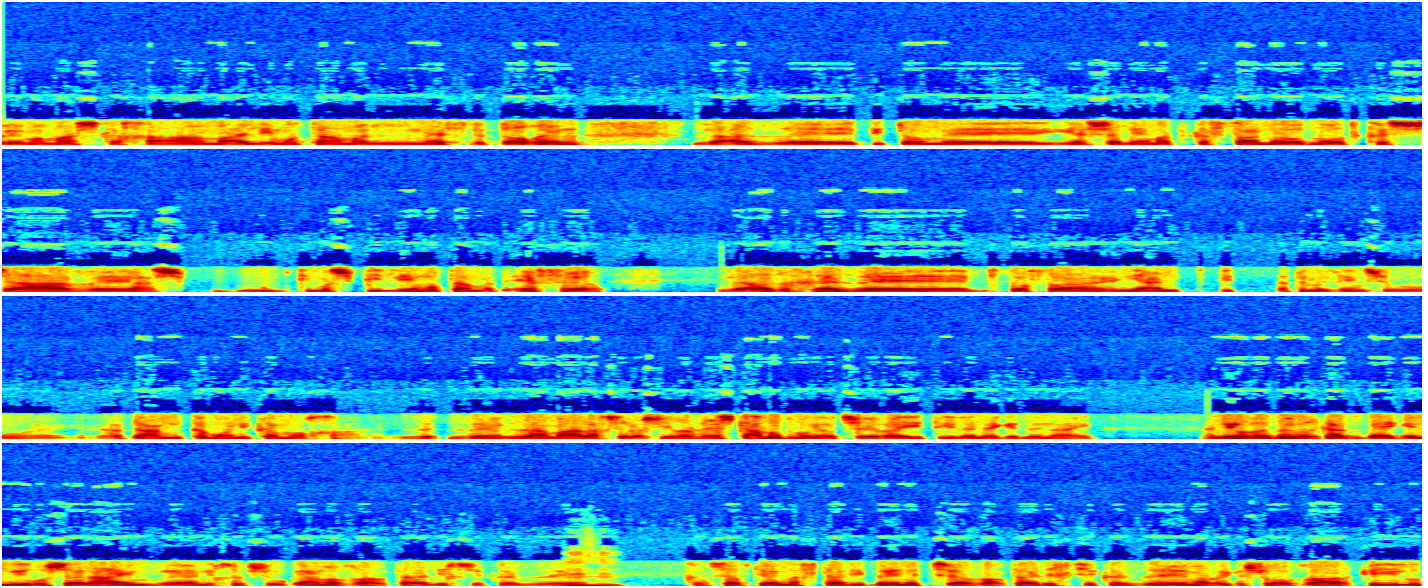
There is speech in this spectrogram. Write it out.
וממש ככה מעלים אותם על נס ותורן, ואז אה, פתאום אה, יש עליהם התקפה מאוד מאוד קשה, ומשפילים אותם עד אפר. ואז אחרי זה, בסוף העניין, אתה מבין שהוא אה, אדם כמוני כמוך. זה, זה, זה המהלך של השיר הזה, יש כמה דמויות שראיתי לנגד עיניי. אני עובד במרכז בגין בירושלים, ואני חושב שהוא גם עבר תהליך שכזה. חשבתי על נפתלי בנט שעבר תהליך שכזה, מהרגע שהוא עבר כאילו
